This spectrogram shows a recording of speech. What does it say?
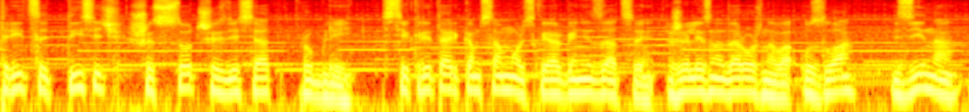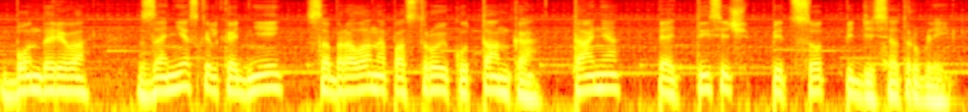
30 660 рублей. Секретарь комсомольской организации железнодорожного узла Зина Бондарева за несколько дней собрала на постройку танка «Таня» 5550 рублей.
